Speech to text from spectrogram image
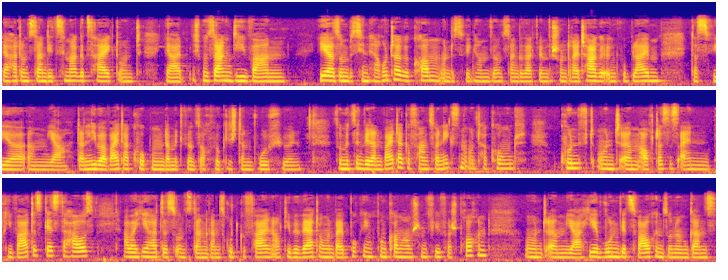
Der hat uns dann die Zimmer gezeigt und ja, ich muss sagen, die waren eher so ein bisschen heruntergekommen und deswegen haben wir uns dann gesagt, wenn wir schon drei Tage irgendwo bleiben, dass wir ähm, ja dann lieber weiter gucken, damit wir uns auch wirklich dann wohlfühlen. Somit sind wir dann weitergefahren zur nächsten Unterkunft Kunft und ähm, auch das ist ein privates Gästehaus. Aber hier hat es uns dann ganz gut gefallen. Auch die Bewertungen bei Booking.com haben schon viel versprochen. Und ähm, ja, hier wohnen wir zwar auch in so einem ganz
